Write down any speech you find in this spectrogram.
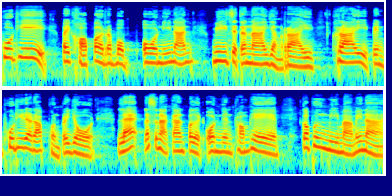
ผู้ที่ไปขอเปิดระบบโอนนี้นั้น มีเจตนาอย่างไร ใครเป็นผู้ที่ได้รับผลประโยชน์ และลักษณะการเปิดโอนเงินพร้อมเพย์ก็เพิ่งมีมาไม่นาน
